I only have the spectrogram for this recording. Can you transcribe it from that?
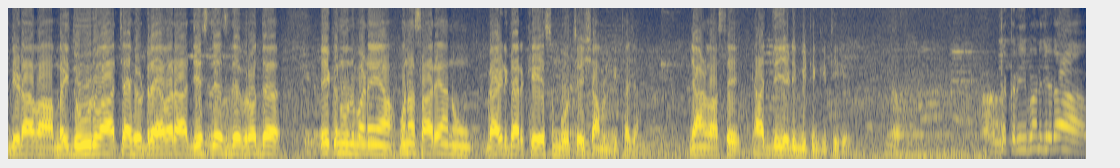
ਜਿਹੜਾ ਵਾ, ਮਜ਼ਦੂਰ ਵਾ, ਚਾਹੇ ਉਹ ਡਰਾਈਵਰ ਆ, ਜਿਸ ਜਿਸ ਦੇ ਵਿਰੁੱਧ ਇਹ ਕਾਨੂੰਨ ਬਣੇ ਆ, ਉਹਨਾਂ ਸਾਰਿਆਂ ਨੂੰ ਗਾਈਡ ਕਰਕੇ ਇਸ ਮੋਰਚੇ 'ਚ ਸ਼ਾਮਲ ਕੀਤਾ ਜਾ ਜਾਣ ਵਾਸਤੇ ਅੱਜ ਦੀ ਜਿਹੜੀ ਮੀਟਿੰਗ ਕੀਤੀ ਗਈ। ਤਕਰੀਬਨ ਜਿਹੜਾ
